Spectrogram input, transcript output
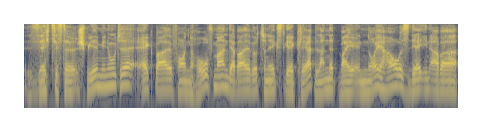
60. Spielminute, Eckball von Hofmann. Der Ball wird zunächst geklärt, landet bei Neuhaus, der ihn aber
